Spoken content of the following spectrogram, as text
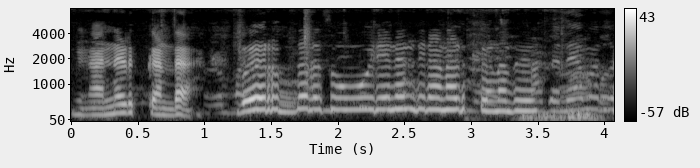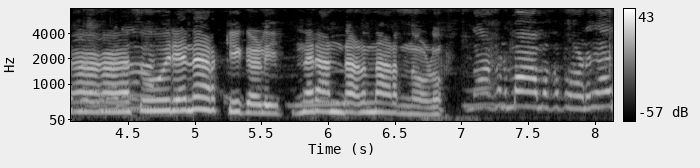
ഞാൻ എടുക്കണ്ട. വെറുതെ സൂര്യൻ എന്തിനാണ് എടുക്കണത്? ആ സൂര്യനെ ഇറക്കി കളി. എന്നാ രണ്ടാളും നടന്നോളും. മാമക്ക് പോണേ. ഞാൻ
